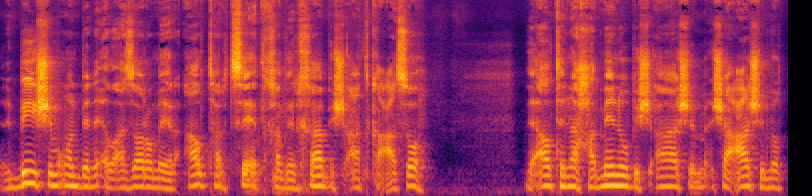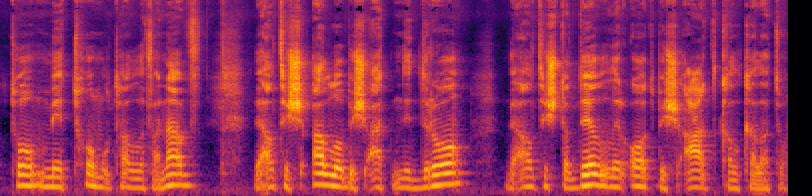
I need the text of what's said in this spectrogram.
Rabbi Shimon ben Elazar Omer, Al tartze et chavercha b'shat ka'aso, ואל תנחמנו בשעה שמתו מתו מוטל לפניו, ואל תשאל לו בשעת נדרו, ואל תשתדל לראות בשעת כלכלתו.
